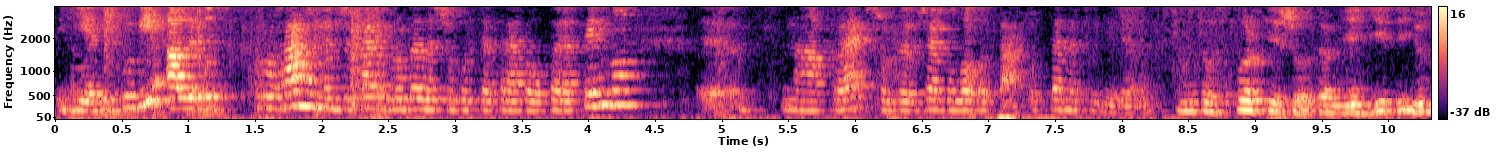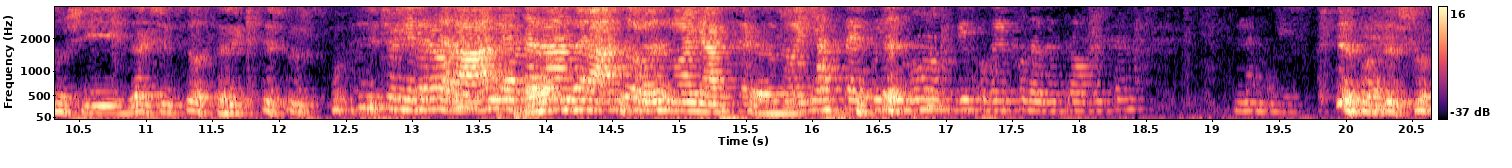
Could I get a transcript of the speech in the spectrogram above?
є вікові, але от програму ми вже так зробили, щоб це треба оперативно на проект, щоб вже було отак. Оце ми поділили. Ну то в спорті що? Там є діти, юноші і далі все, старики ж в спорті. Нічого є ветерани, ветерани, ветерани, ну а як же все є. А цей підрахунок віковий, коли ви зробите? Не можу сказати. Що?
